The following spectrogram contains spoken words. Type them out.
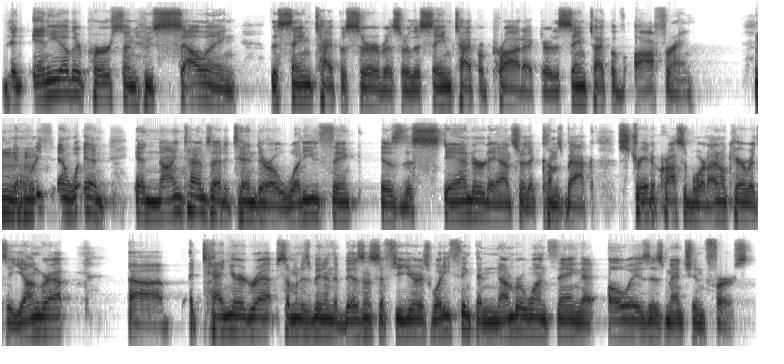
than any other person who's selling the same type of service or the same type of product or the same type of offering. Mm-hmm. And, what do you, and, and, and nine times out of 10, Darrell, what do you think is the standard answer that comes back straight across the board? I don't care if it's a young rep, uh, a tenured rep, someone who's been in the business a few years. What do you think the number one thing that always is mentioned first?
